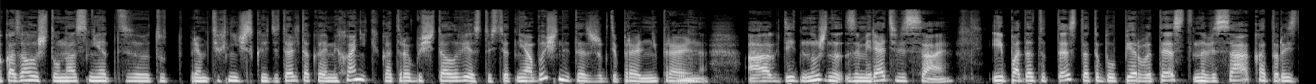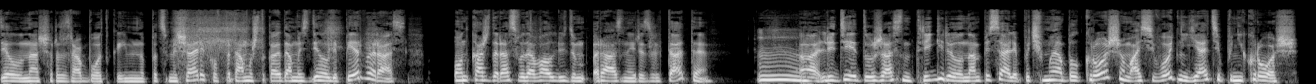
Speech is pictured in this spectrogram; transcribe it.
оказалось, что у нас нет э, тут прям техническая деталь такая механики, которая бы считала вес. То есть это не обычный тест же, где правильно, неправильно, mm. а где нужно замерять веса. И под этот тест это был первый тест на веса, который сделала наша разработка именно под смешариков, потому что когда мы сделали первый раз, он каждый раз выдавал людям разные результаты, Mm. Людей это ужасно триггерило. Нам писали, почему я был крошем, а сегодня я типа не крош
